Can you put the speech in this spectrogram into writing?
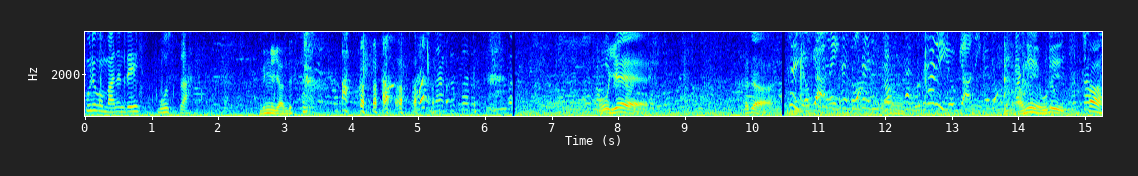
무료건 많은데 못 사 능력이 안 돼. 오 예. 가자. 호텔 여기 안에 있어? 호텔이 여기 안에 있어? 아니 우리 차.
